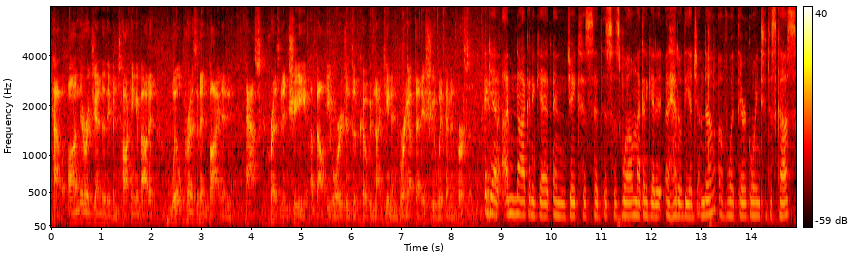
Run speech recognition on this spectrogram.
have on their agenda. They've been talking about it. Will President Biden ask President Xi about the origins of COVID 19 and bring up that issue with him in person? Again, I'm not going to get, and Jake has said this as well, I'm not going to get ahead of the agenda of what they're going to discuss.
